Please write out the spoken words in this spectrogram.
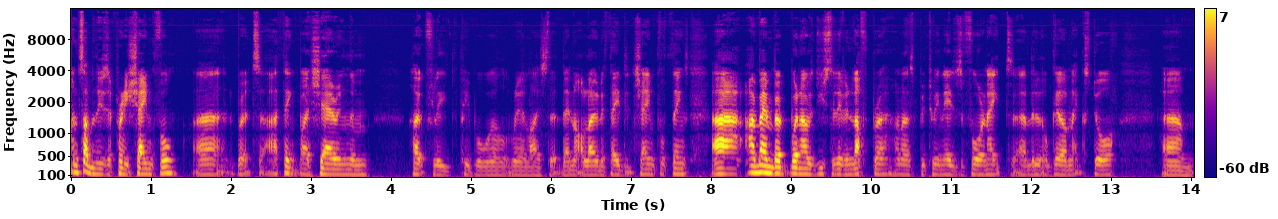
and some of these are pretty shameful, uh, but I think by sharing them hopefully people will realise that they're not alone if they did shameful things. Uh, I remember when I was used to live in Loughborough, and I was between the ages of four and eight, uh, the little girl next door. Um,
